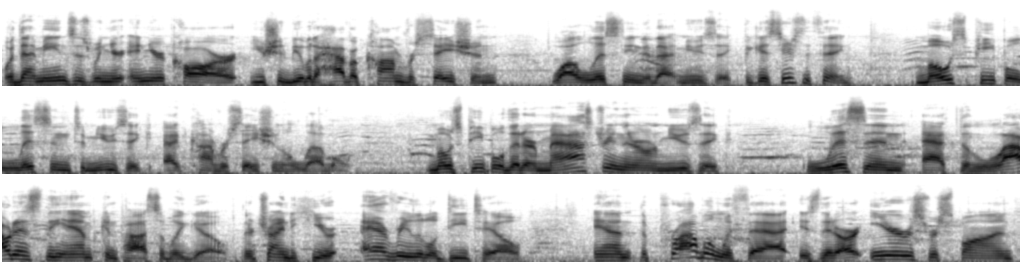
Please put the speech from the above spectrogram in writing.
What that means is when you're in your car, you should be able to have a conversation while listening to that music. Because here's the thing, most people listen to music at conversational level. Most people that are mastering their own music listen at the loudest the amp can possibly go. They're trying to hear every little detail. And the problem with that is that our ears respond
